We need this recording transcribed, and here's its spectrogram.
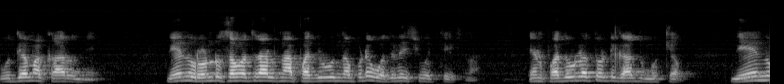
ఉద్యమకారుని నేను రెండు సంవత్సరాలు నా పదవి ఉన్నప్పుడే వదిలేసి వచ్చేసిన. నేను పదవులతోటి కాదు ముఖ్యం. నేను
